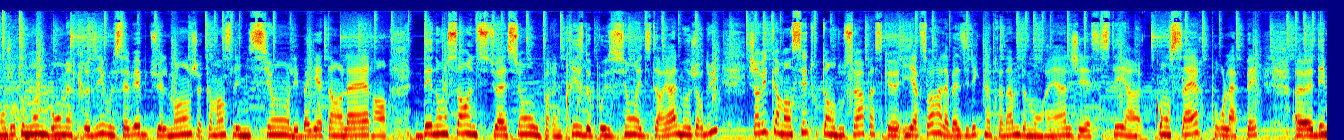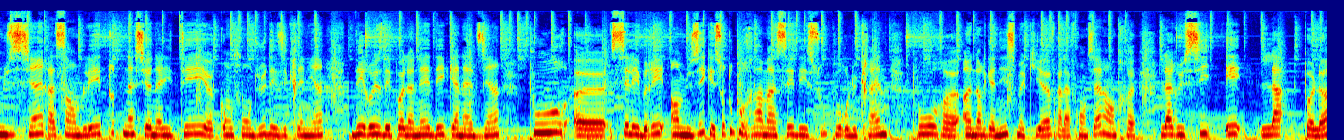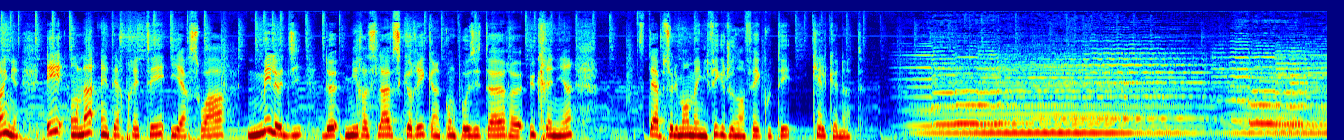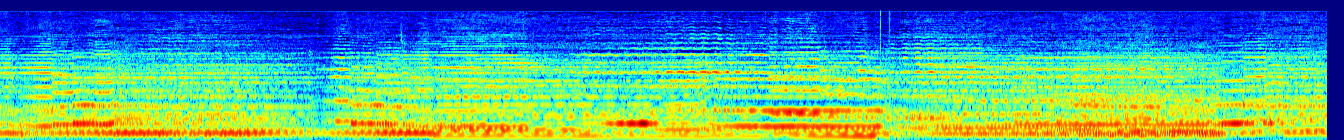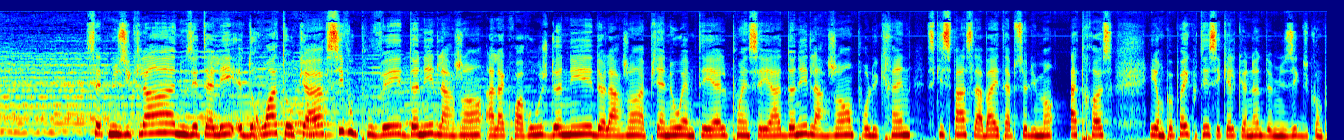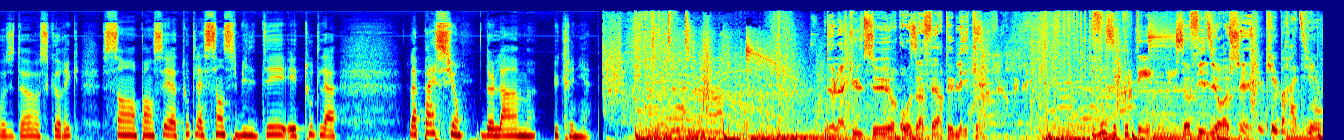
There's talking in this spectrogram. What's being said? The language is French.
Bonjour tout le monde, bon mercredi. Vous le savez, habituellement, je commence l'émission Les baguettes en l'air en dénonçant une situation ou par une prise de position éditoriale. Mais aujourd'hui, j'ai envie de commencer tout en douceur parce que hier soir, à la Basilique Notre-Dame de Montréal, j'ai assisté à un concert pour la paix. Euh, des musiciens rassemblés, toutes nationalités euh, confondues, des Ukrainiens, des Russes, des Polonais, des Canadiens, pour euh, célébrer en musique et surtout pour ramasser des sous pour l'Ukraine, pour euh, un organisme qui œuvre à la frontière entre la Russie et la Pologne. Et on a interprété hier soir Mélodie de Miroslav Skorik, un compositeur euh, ukrainien. C'était absolument magnifique, je vous en fais écouter quelques notes. Cette musique-là nous est allée droit au cœur. Si vous pouvez, donner de l'argent à la Croix-Rouge, donner de l'argent à pianomtl.ca, donner de l'argent pour l'Ukraine. Ce qui se passe là-bas est absolument atroce et on peut pas écouter ces quelques notes de musique du compositeur Skorik sans penser à toute la sensibilité et toute la, la passion de l'âme ukrainienne. De la culture aux affaires publiques. Vous écoutez Sophie Durocher. Cube Radio.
